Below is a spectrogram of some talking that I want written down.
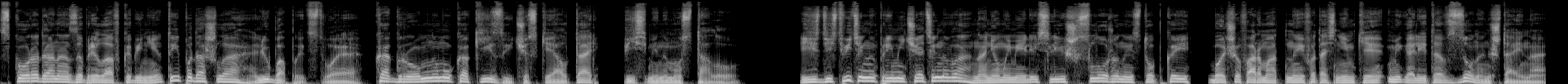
Скоро Дана забрела в кабинет и подошла, любопытствуя, к огромному, как языческий алтарь, письменному столу. Из действительно примечательного на нем имелись лишь сложенные стопкой большеформатные фотоснимки мегалитов Зоненштайна,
